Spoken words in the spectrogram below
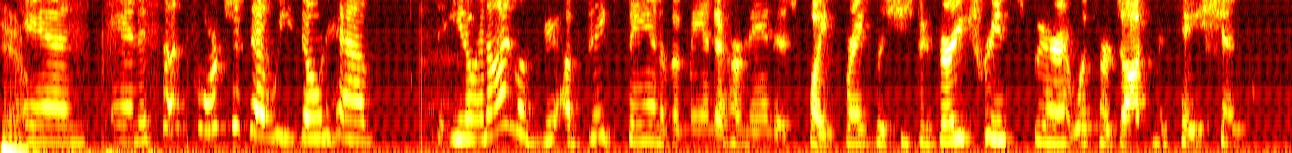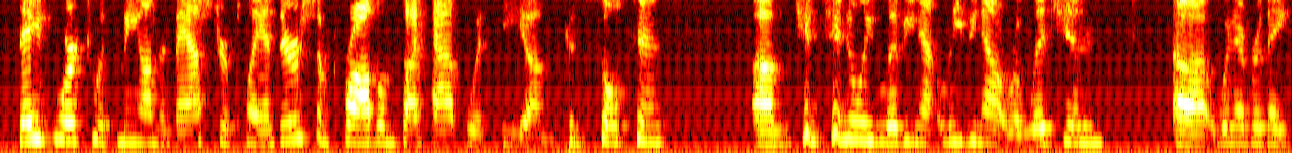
Yeah. and and it's unfortunate that we don't have you know and i'm a, a big fan of amanda hernandez quite frankly. She's been very transparent with her documentation. They've worked with me on the master plan. There are some problems i have with the um, consultant um, continually living out leaving out religion uh, whenever they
